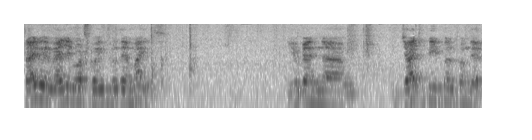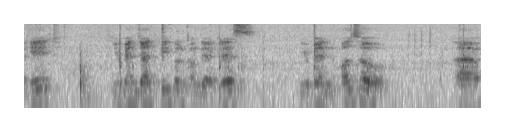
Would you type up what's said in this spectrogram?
try to imagine what's going through their minds. You can um, judge people from their gait, you can judge people from their dress, you can also, uh,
